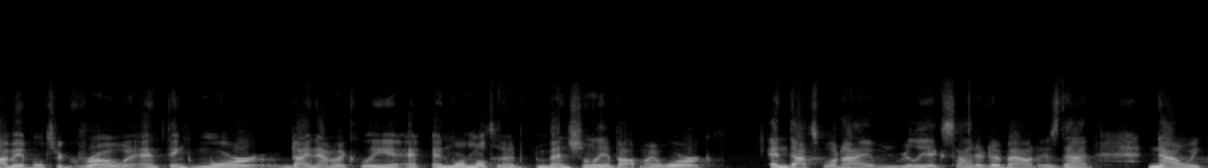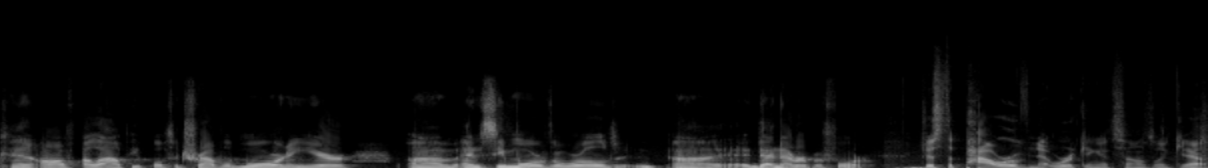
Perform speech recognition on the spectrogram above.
I'm able to grow and think more dynamically and more multidimensionally about my work and that's what I'm really excited about is that now we can allow people to travel more in a year um, and see more of the world uh, than ever before. Just the power of networking, it sounds like, yeah.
